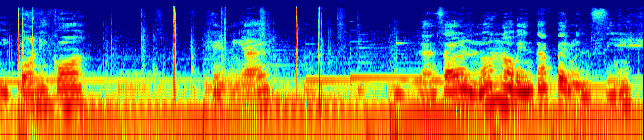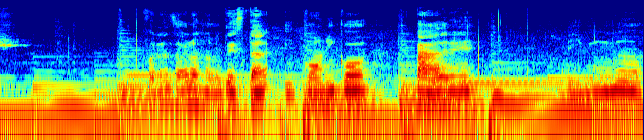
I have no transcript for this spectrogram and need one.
icónico genial. Lanzado en los 90, pero en sí lanzado en los 90. Está icónico, padre, divino,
